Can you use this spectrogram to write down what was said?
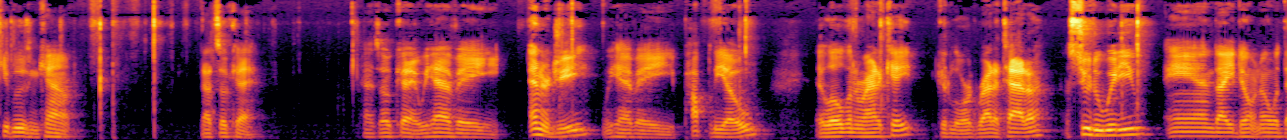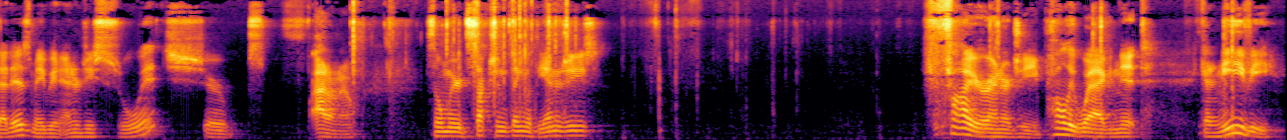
keep losing count. That's okay. That's okay. We have a energy. We have a Poplio, a Alolan Eradicate, Good lord, Rattata, a Sudowoodo, and I don't know what that is. Maybe an energy switch or I don't know. Some weird suction thing with the energies. Fire energy, Poliwag Got an Eevee.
